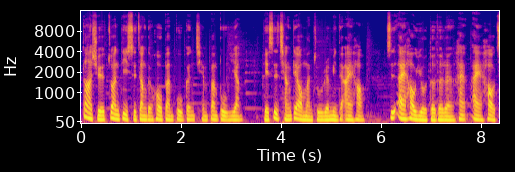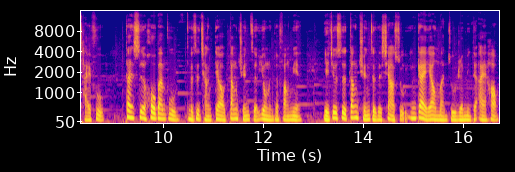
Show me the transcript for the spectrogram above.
大学》传第十章的后半部跟前半部一样。也是强调满足人民的爱好，是爱好有德的人和爱好财富。但是后半部则是强调当权者用人的方面，也就是当权者的下属应该也要满足人民的爱好。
